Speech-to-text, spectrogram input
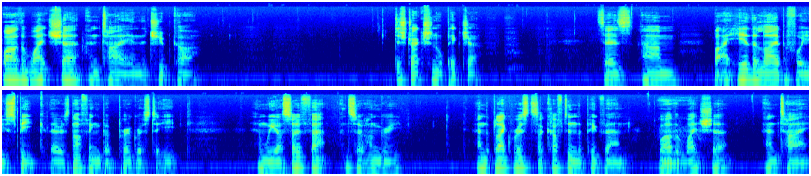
while the white shirt and tie in the tube car. Distractional picture. It says, um, but I hear the lie before you speak. There is nothing but progress to eat. And we are so fat and so hungry. And the black wrists are cuffed in the pig van, while the Mm. white shirt and tie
